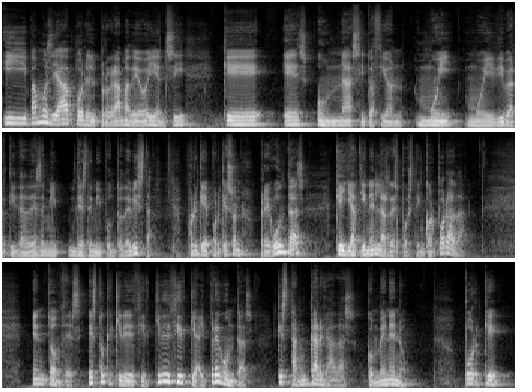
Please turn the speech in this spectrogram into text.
Y vamos ya por el programa de hoy en sí, que es una situación muy, muy divertida desde mi, desde mi punto de vista. ¿Por qué? Porque son preguntas que ya tienen la respuesta incorporada. Entonces, ¿esto qué quiere decir? Quiere decir que hay preguntas que están cargadas con veneno. Porque,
